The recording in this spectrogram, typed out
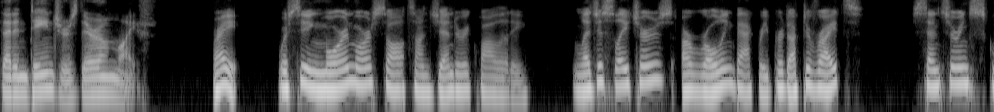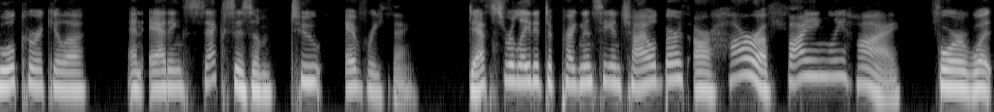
that endangers their own life. Right. We're seeing more and more assaults on gender equality. Legislatures are rolling back reproductive rights, censoring school curricula, and adding sexism to everything. Deaths related to pregnancy and childbirth are horrifyingly high for what,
